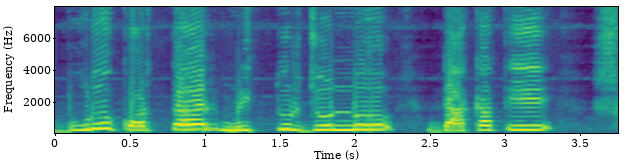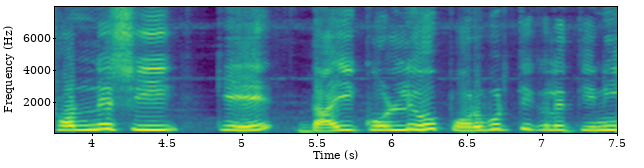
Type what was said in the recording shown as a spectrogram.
বুড়ো কর্তার মৃত্যুর জন্য ডাকাতে সন্ন্যাসীকে দায়ী করলেও পরবর্তীকালে তিনি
